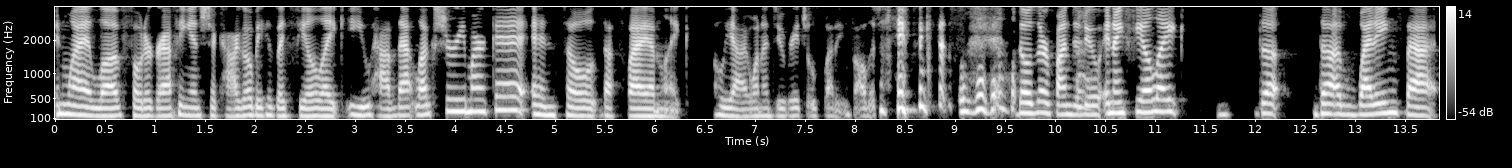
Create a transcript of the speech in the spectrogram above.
and why I love photographing in Chicago because I feel like you have that luxury market. And so that's why I'm like, oh, yeah, I want to do Rachel's weddings all the time because those are fun to do. And I feel like the, the weddings that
